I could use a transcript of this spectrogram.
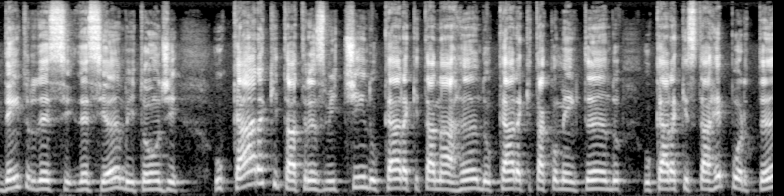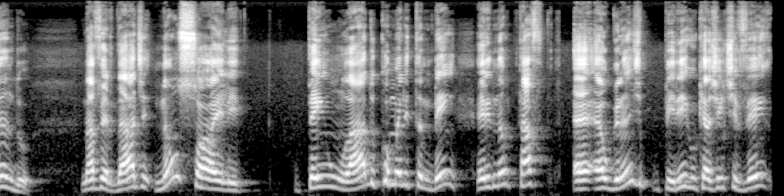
dentro desse, desse âmbito onde o cara que está transmitindo, o cara que está narrando, o cara que está comentando, o cara que está reportando na verdade, não só ele tem um lado, como ele também. Ele não tá. É, é o grande perigo que a gente vê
